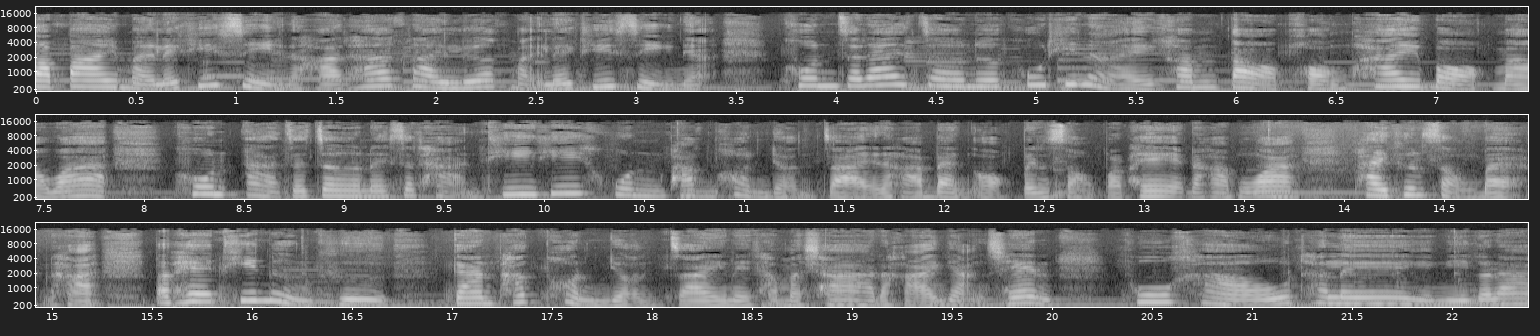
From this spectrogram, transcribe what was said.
ต่อไปหมายเลขที่ 4 นะคะ ถ้าใครเลือกหมายเลขที่ 4 เนี่ย คุณจะได้เจอเนื้อคู่ที่ไหนคำตอบของไพ่บอกมาว่า คุณอาจจะเจอในสถานที่ที่คุณพักผ่อนหย่อนใจนะคะ แบ่งออกเป็น 2 ประเภทนะคะ เพราะว่าไพ่ขึ้น 2 แบบนะคะ ประเภทที่ 1 คือ การพักผ่อนหย่อนใจในธรรมชาตินะคะ อย่างเช่นภูเขาทะเลอย่างนี้ก็ได้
